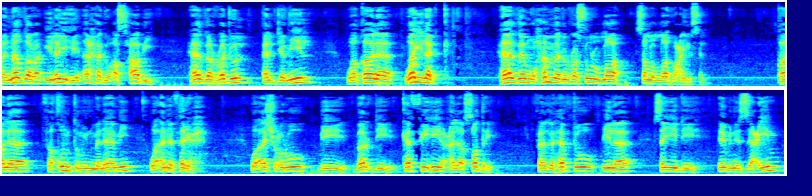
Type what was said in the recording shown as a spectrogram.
فنظر إليه أحد أصحاب هذا الرجل الجميل وقال ويلك هذا محمد رسول الله صلى الله عليه وسلم. قال فقمت من منامي وأنا فرح وأشعر ببرد كفه على صدري فذهبت إلى سيدي ابن الزعيم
